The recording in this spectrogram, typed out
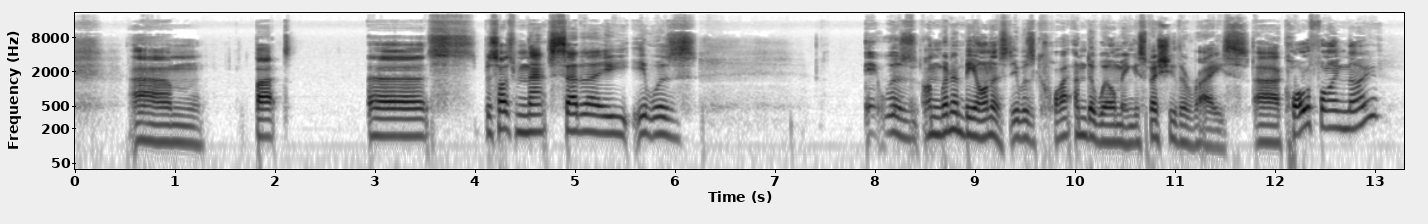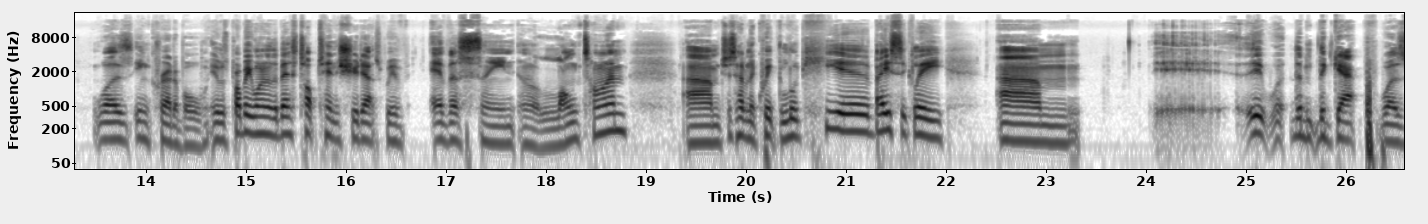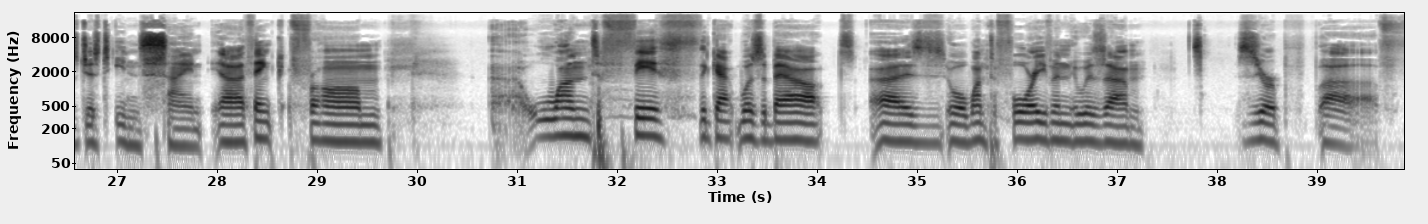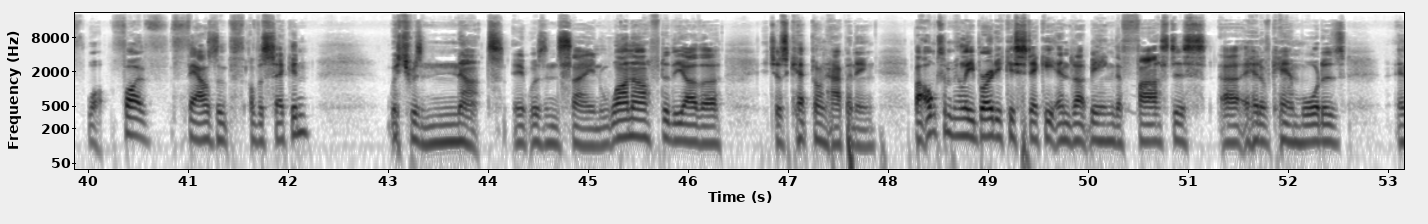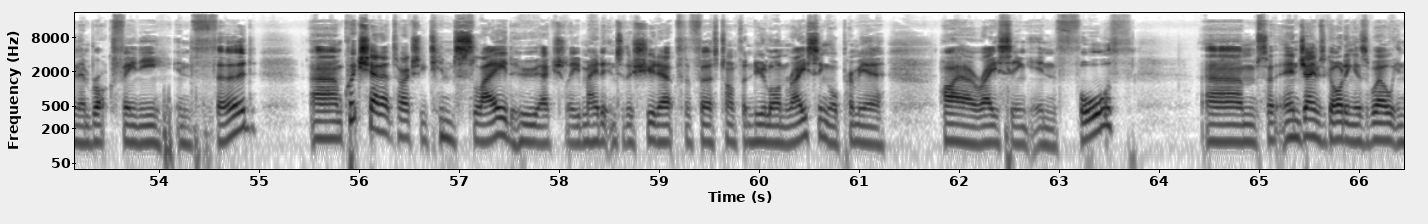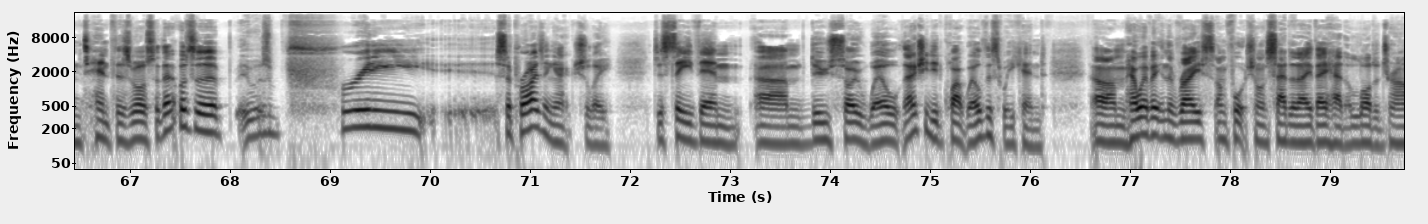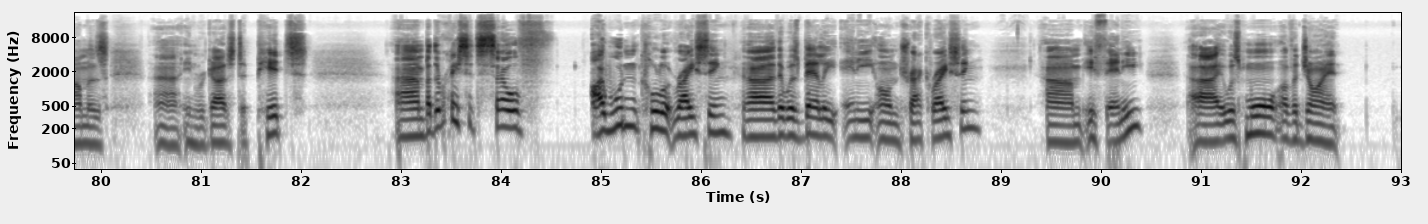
Um, but uh, besides from that, Saturday it was it was i'm going to be honest it was quite underwhelming especially the race. Uh, qualifying though was incredible. It was probably one of the best top 10 shootouts we've ever seen in a long time. Um, just having a quick look here basically um, it, it the, the gap was just insane. Uh, i think from uh, one to fifth the gap was about uh, or one to four even it was um zero uh what five thousandth of a second, which was nuts. It was insane. One after the other, it just kept on happening. But ultimately, Brody Kostecki ended up being the fastest uh, ahead of Cam Waters, and then Brock Feeney in third. Um, quick shout out to actually Tim Slade, who actually made it into the shootout for the first time for Nulon Racing or Premier Hire Racing in fourth. Um, so and James Golding as well in tenth as well. So that was a it was pretty surprising actually to see them um, do so well. They actually did quite well this weekend. Um, however, in the race, unfortunately on Saturday they had a lot of dramas uh, in regards to pits. Um, but the race itself, I wouldn't call it racing. Uh, there was barely any on track racing, um, if any. Uh, it was more of a giant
